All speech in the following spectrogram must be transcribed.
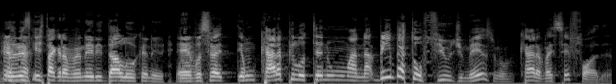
Toda vez que a gente tá gravando, ele dá louca nele. É, você vai ter um cara pilotando uma nave. Bem Battlefield mesmo, cara, vai ser foda.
